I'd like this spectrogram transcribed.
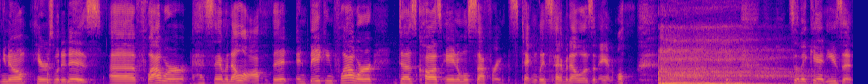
You know, here's what it is. Uh, flour has salmonella off of it, and baking flour does cause animal suffering. technically, salmonella is an animal, so they can't use it.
